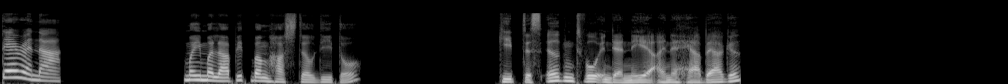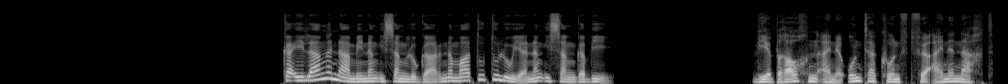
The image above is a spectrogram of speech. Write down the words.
Tara na. May malapit bang hostel dito? Gibt es irgendwo in der Nähe eine Herberge? Kailangan namin ng isang lugar na matutuluyan ng isang gabi. Wir brauchen eine Unterkunft für eine Nacht.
